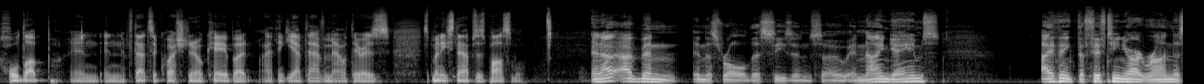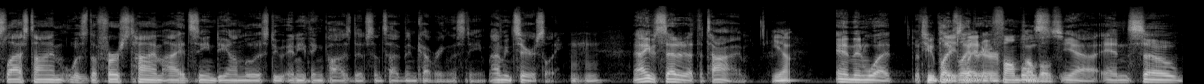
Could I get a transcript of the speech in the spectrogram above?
hold up. And and if that's a question, okay. But I think you have to have him out there as as many snaps as possible. And I, I've been in this role this season. So in nine games, I think the 15 yard run this last time was the first time I had seen Dion Lewis do anything positive since I've been covering this team. I mean, seriously. Mm-hmm. And I even said it at the time. Yeah. And then what? A few Two plays later, later, he fumbles. fumbles. Yeah, and so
